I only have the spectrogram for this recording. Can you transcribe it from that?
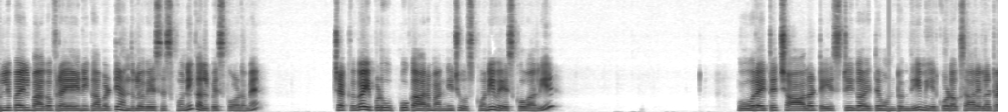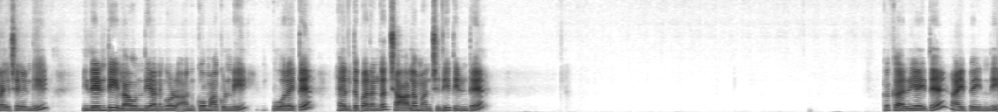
ఉల్లిపాయలు బాగా ఫ్రై అయినాయి కాబట్టి అందులో వేసేసుకొని కలిపేసుకోవడమే. చక్కగా ఇప్పుడు ఉప్పు కారం అన్నీ చూసుకొని వేసుకోవాలి. కూర అయితే చాలా టేస్టీగా అయితే ఉంటుంది. మీరు కూడా ఒకసారి ఇలా ట్రై చేయండి. ఇదేంటి ఇలా ఉంది అనుకో కూడా అనుకోమాకండి. కూర అయితే హెల్త్ పరంగా చాలా మంచిది తింటే. ఒక కర్రీ అయితే అయిపోయింది.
